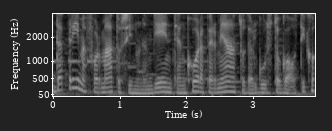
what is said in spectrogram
Dapprima formatosi in un ambiente ancora permeato dal gusto gotico,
